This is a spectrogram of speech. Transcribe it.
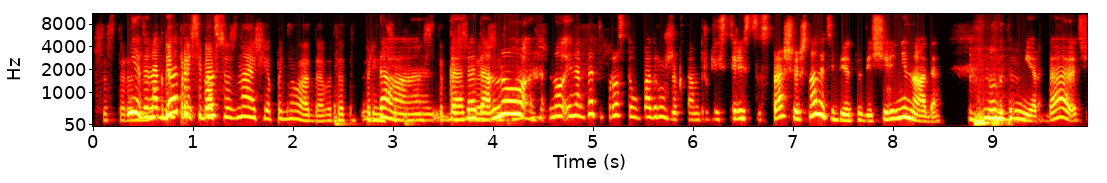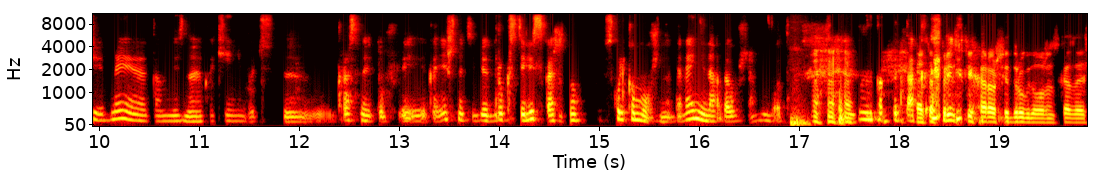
со стороны. Нет, ну, иногда ну, ты, ты про себя просто... все знаешь, я поняла, да, вот этот принцип. Да, да, да, да. Но, но иногда ты просто у подружек, там, других стилистов спрашиваешь, надо тебе эту вещь или не надо. Ну, например, да, очередные, там, не знаю, какие-нибудь красные туфли. И, конечно, тебе друг стилист скажет, ну, сколько можно, давай не надо уже уже. Вот. Ну, это, в принципе, хороший друг, должен сказать.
